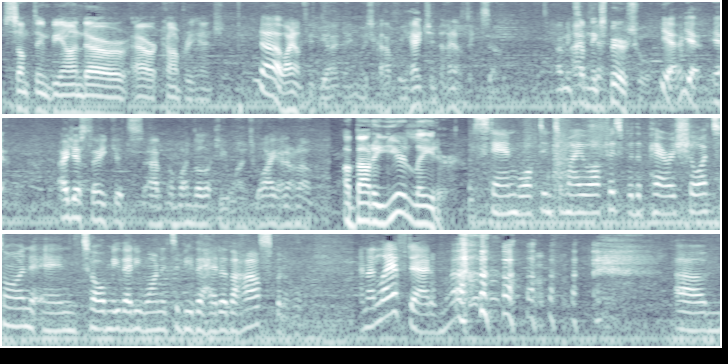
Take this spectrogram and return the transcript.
Something beyond our, our comprehension. No, I don't think beyond anyone's comprehension. I don't think so. I mean, something just- spiritual. Yeah, yeah, yeah. I just think it's I'm one of the lucky ones. Why? I don't know. About a year later, Stan walked into my office with a pair of shorts on and told me that he wanted to be the head of the hospital. And I laughed at him. um,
